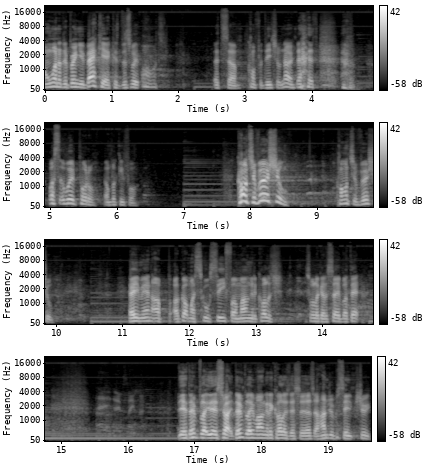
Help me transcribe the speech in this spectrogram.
I wanted to bring you back here because this word, oh, it's, it's um, confidential. No, what's the word portal I'm looking for? Controversial controversial. Hey, man, I, I got my school C from Mangere College. That's all I got to say about that. Yeah, don't blame, that's right. Don't blame Mangere College. That's, that's 100% true.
